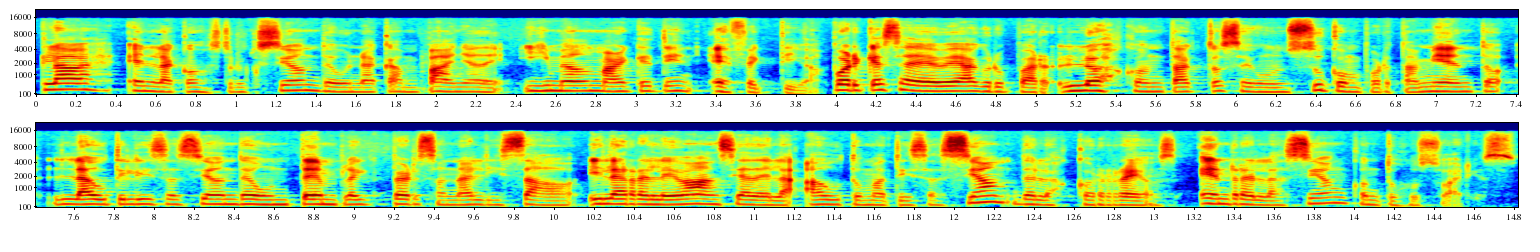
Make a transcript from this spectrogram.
claves en la construcción de una campaña de email marketing efectiva. Por qué se debe agrupar los contactos según su comportamiento, la utilización de un template personalizado y la relevancia de la automatización de los correos en relación con tus usuarios.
